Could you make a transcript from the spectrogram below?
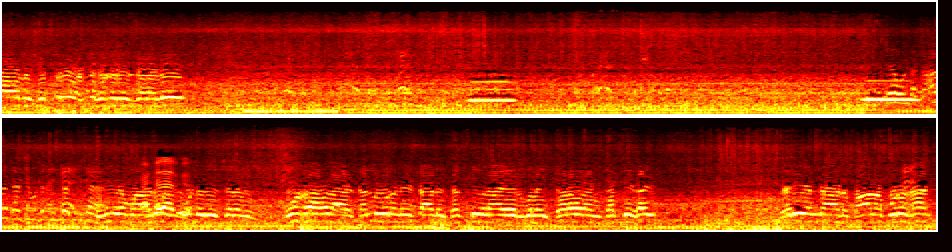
இரண்டாவது சுற்று வந்து கொண்டிருக்கிறது. மூன்றாவதாக கல்லூரணி காடு சக்தி விநாயகர் குலை சரவணன் கத்திகள். பெரியங்காடு பாலமுருகன்.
